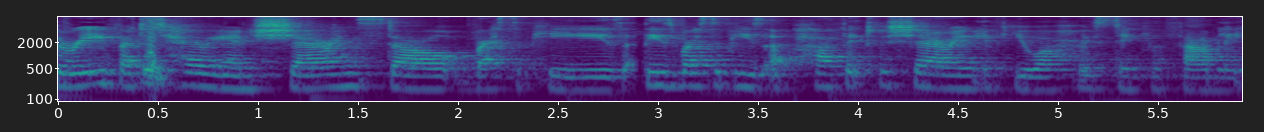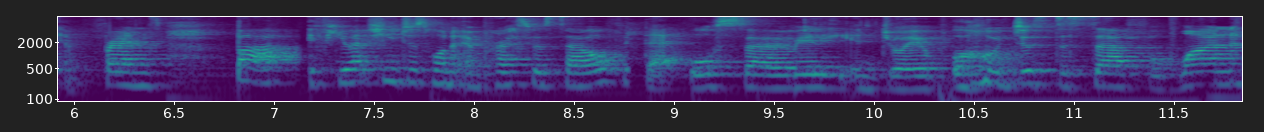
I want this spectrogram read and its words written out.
three vegetarian sharing style recipes. These recipes are perfect for sharing if you are hosting for family and friends, but if you actually just want to impress yourself, they're also really enjoyable just to serve for one,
